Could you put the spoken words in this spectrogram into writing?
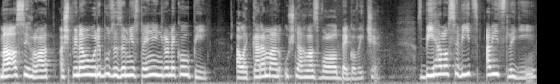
má asi hlad a špinavou rybu ze země stejně nikdo nekoupí. Ale Karaman už nahlas volal Begoviče. Zbíhalo se víc a víc lidí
